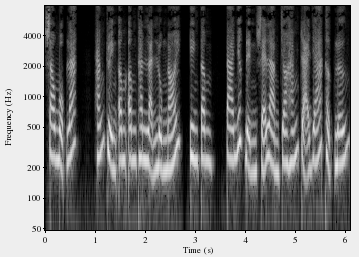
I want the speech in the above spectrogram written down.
Sau một lát, hắn truyền âm âm thanh lạnh lùng nói, yên tâm, ta nhất định sẽ làm cho hắn trả giá thật lớn,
